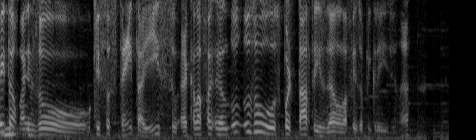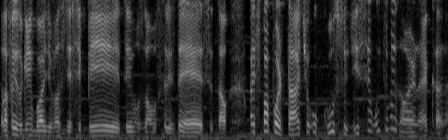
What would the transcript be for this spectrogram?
Então, mas o, o que sustenta isso é que ela faz. ela- Nos os portáteis dela, ela fez upgrade, né? Ela fez o Game Boy Advance de SP, teve uns novos 3DS e tal. Mas pra portátil, o custo disso é muito menor, né, cara?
